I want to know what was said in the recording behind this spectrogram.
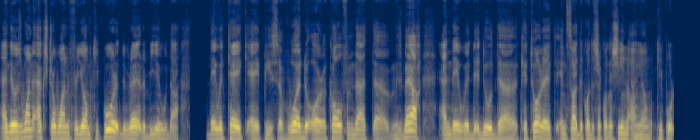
and there was one extra one for Yom Kippur, Divrei Rabbi Yehuda. They would take a piece of wood or a coal from that uh, Mizbeach and they would do the ketoret inside the Kodesh HaKodeshim on Yom Kippur.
